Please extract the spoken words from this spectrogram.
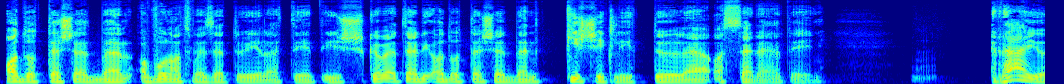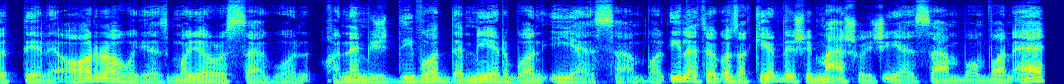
Adott esetben a vonatvezető életét is követeli, adott esetben kisiklit tőle a szerelvény. Rájöttél-e arra, hogy ez Magyarországon, ha nem is divat, de miért van ilyen számban? Illetve az a kérdés, hogy máshol is ilyen számban van-e.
